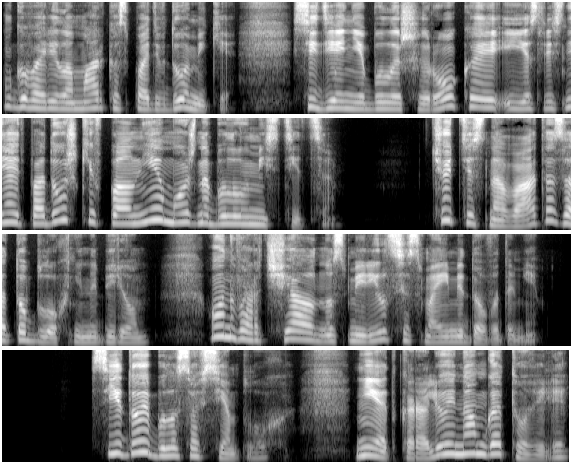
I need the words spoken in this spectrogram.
Уговорила Марка спать в домике. Сиденье было широкое, и если снять подушки, вполне можно было уместиться. Чуть тесновато, зато блох не наберем. Он ворчал, но смирился с моими доводами. С едой было совсем плохо. Нет, королю и нам готовили,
